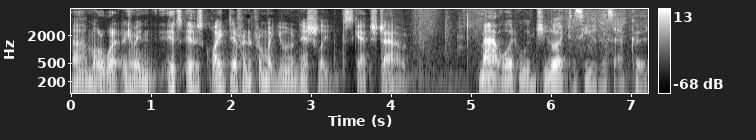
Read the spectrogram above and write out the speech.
um, or what? I mean, it's it was quite different from what you initially sketched out. Matt, what would you like to see with this episode,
